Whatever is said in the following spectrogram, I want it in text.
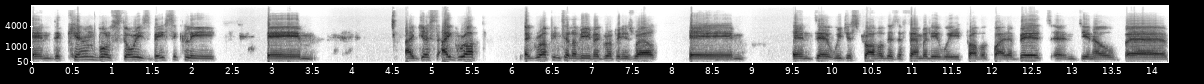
and the Cannonball story is basically, um, I just I grew up, I grew up in Tel Aviv. I grew up in Israel. Um, and uh, we just traveled as a family. We traveled quite a bit, and you know, uh,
